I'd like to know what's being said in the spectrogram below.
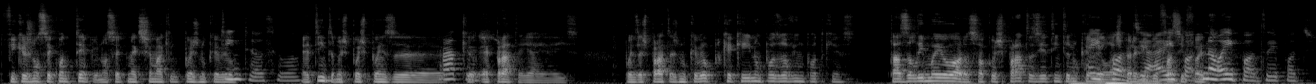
Ficas não sei quanto tempo, eu não sei como é que se chama aquilo que pões no cabelo. Tinta, sei lá. É tinta, mas depois pões a. Pratas. É prata, yeah, yeah, é isso. Pões as pratas no cabelo, porque é que aí não podes ouvir um podcast? Estás ali meia hora só com as pratas e a tinta no cabelo, à espera que aquilo faça efeito. Não, aí podes, aí podes.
